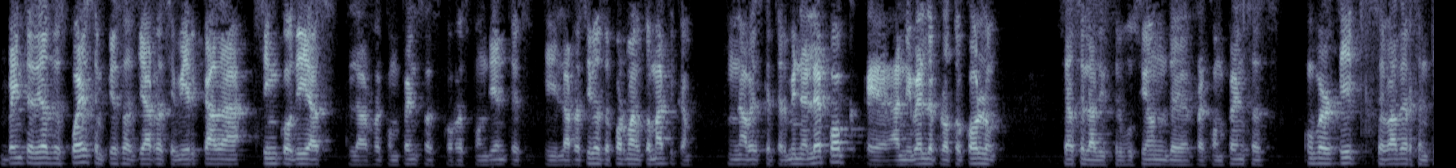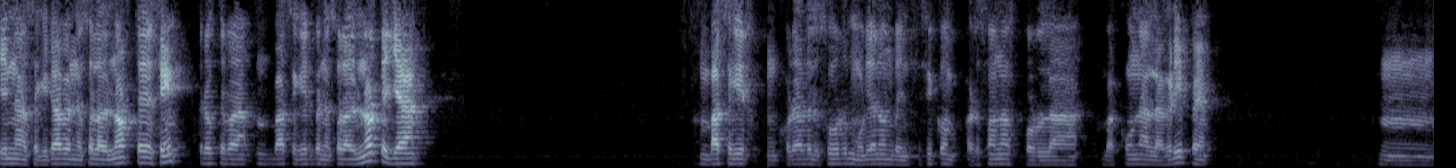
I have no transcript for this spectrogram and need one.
20 días después empiezas ya a recibir cada cinco días las recompensas correspondientes y las recibes de forma automática. Una vez que termine el epoch, eh, a nivel de protocolo, se hace la distribución de recompensas. Uber Eats se va de Argentina, seguirá Venezuela del Norte. Sí, creo que va, va a seguir Venezuela del Norte. Ya va a seguir. En Corea del Sur murieron 25 personas por la vacuna a la gripe. Mm,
